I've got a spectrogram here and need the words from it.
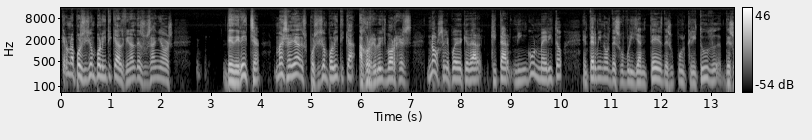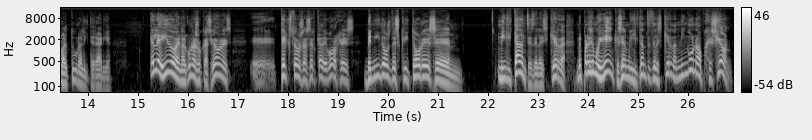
que era una posición política al final de sus años de derecha, más allá de su posición política, a Jorge Luis Borges no se le puede quedar, quitar ningún mérito en términos de su brillantez, de su pulcritud, de su altura literaria. He leído en algunas ocasiones eh, textos acerca de Borges venidos de escritores em, militantes de la izquierda. Me parece muy bien que sean militantes de la izquierda, ninguna objeción,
